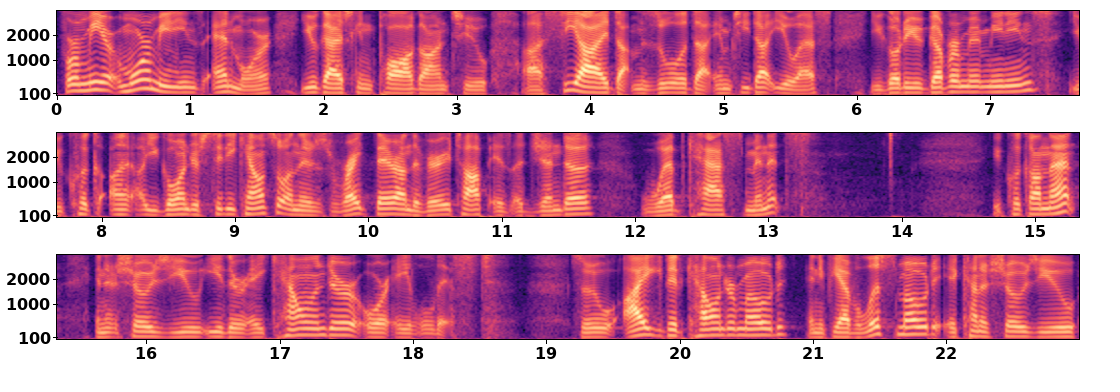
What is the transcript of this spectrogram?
For me, more meetings and more, you guys can log on to uh, ci.missoula.mt.us. You go to your government meetings, you click on, you go under city council, and there's right there on the very top is agenda webcast minutes. You click on that, and it shows you either a calendar or a list. So I did calendar mode, and if you have a list mode, it kind of shows you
